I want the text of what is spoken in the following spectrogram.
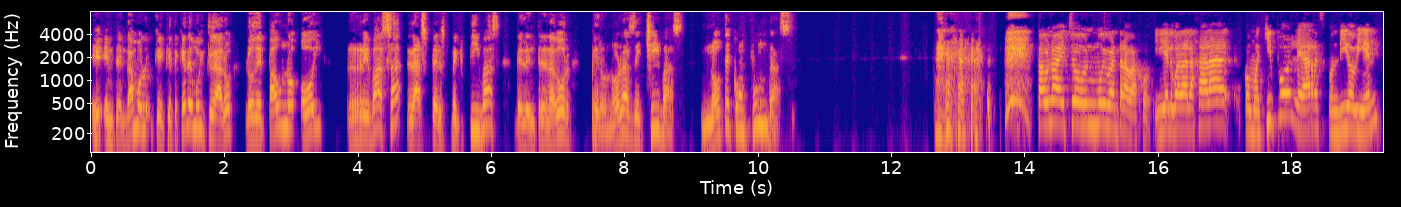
eh, entendamos, que te quede muy claro, lo de Pauno hoy rebasa las perspectivas del entrenador, pero no las de Chivas. No te confundas. Pauno ha hecho un muy buen trabajo y el Guadalajara como equipo le ha respondido bien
